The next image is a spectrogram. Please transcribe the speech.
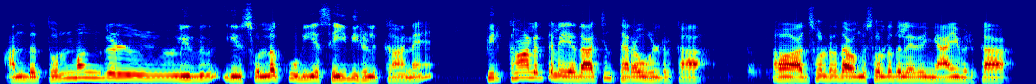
அந்த தொன்மங்கள் இரு- சொல்லக்கூடிய செய்திகளுக்கான பிற்காலத்தில் ஏதாச்சும் தரவுகள் இருக்கா? அது சொல்கிறது அவங்க சொல்கிறதுல ஏதாவது நியாயம் இருக்கா?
